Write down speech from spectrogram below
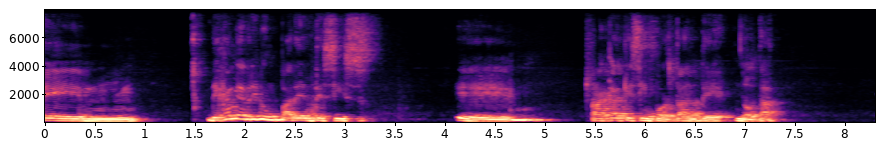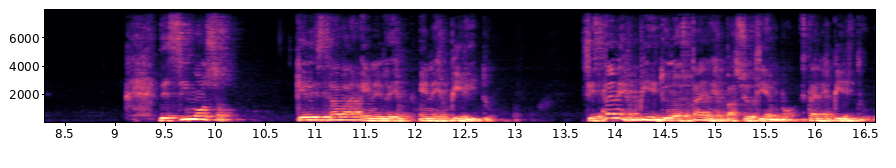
Em, déjame abrir un paréntesis eh, acá que es importante notar. Decimos que él estaba en, el, en espíritu. Si está en espíritu, no está en espacio-tiempo, está en espíritu.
